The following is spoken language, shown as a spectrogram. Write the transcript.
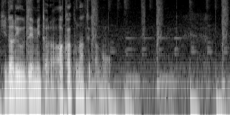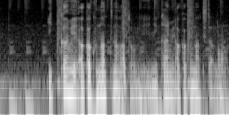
左腕見たら赤くなってたの。1回目赤くなってなかったのに2回目赤くなってたの。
